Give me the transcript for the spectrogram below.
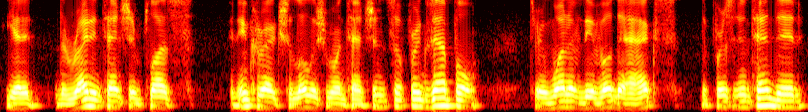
he had the right intention plus an incorrect shelo lishmo intention. So, for example, during one of the avoda acts, the person intended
